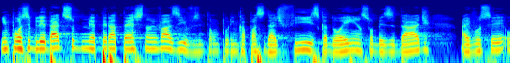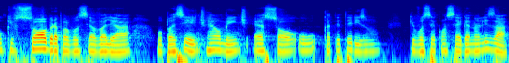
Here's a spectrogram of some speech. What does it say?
Impossibilidade de submeter a testes não invasivos, então por incapacidade física, doença, obesidade, aí você o que sobra para você avaliar o paciente realmente é só o cateterismo que você consegue analisar.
